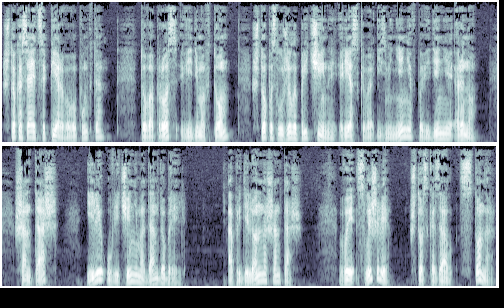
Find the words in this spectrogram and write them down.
Что касается первого пункта, то вопрос, видимо, в том, что послужило причиной резкого изменения в поведении Рено. Шантаж или увлечение мадам Добрейль? Определенно шантаж. Вы слышали что сказал Стонер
